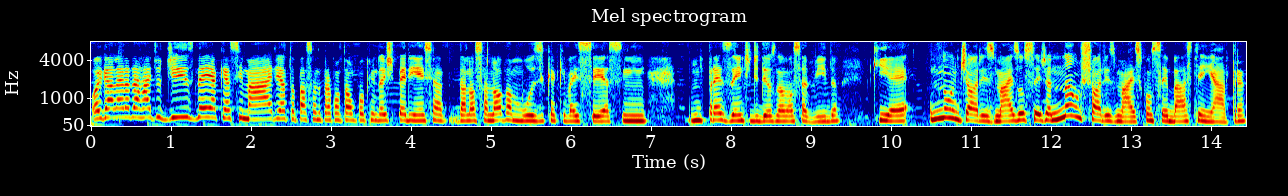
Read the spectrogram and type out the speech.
Oi, galera da Rádio Disney, aqui é a Simária tô passando para contar um pouquinho da experiência da nossa nova música, que vai ser, assim, um presente de Deus na nossa vida, que é Não Chores Mais, ou seja, Não Chores Mais, com Sebastian Yatra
